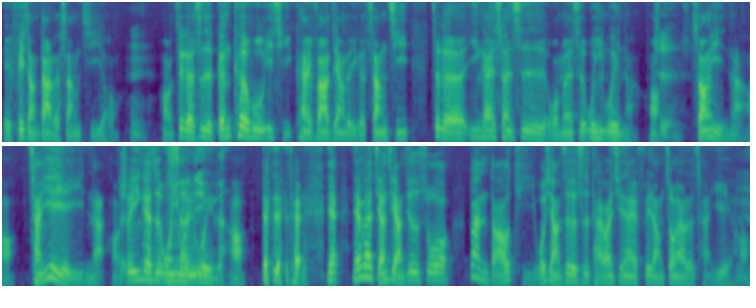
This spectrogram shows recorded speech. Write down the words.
诶非常大的商机哦。嗯，哦，这个是跟客户一起开发这样的一个商机，这个应该算是我们是 win win 啊，是双赢啊，哦。产业也赢了哦，所以应该是 win 三 win 赢 win 的的哈。对对对，你你要不要讲讲？就是说半导体，我想这个是台湾现在非常重要的产业哈。嗯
